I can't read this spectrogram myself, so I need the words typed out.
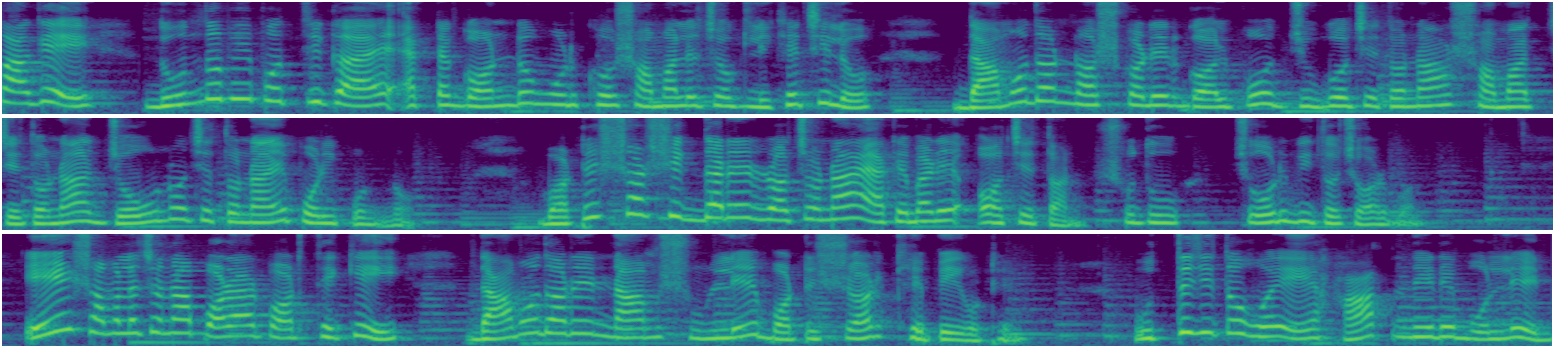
আগে দুন্দুভি পত্রিকায় একটা গণ্ডমূর্খ সমালোচক লিখেছিল, দামোদর নস্করের গল্প যুগ চেতনা, সমাজ চেতনা, যৌন চেতনায় পরিপূর্ণ। বটেশ্বর শিকদারের রচনা একেবারে অচেতন, শুধু চর্বিত চর্বণ। এই সমালোচনা পড়ার পর থেকেই দামোদরের নাম শুনলে বটেশ্বর খেপে ওঠেন। উত্তেজিত হয়ে হাত নেড়ে বললেন,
